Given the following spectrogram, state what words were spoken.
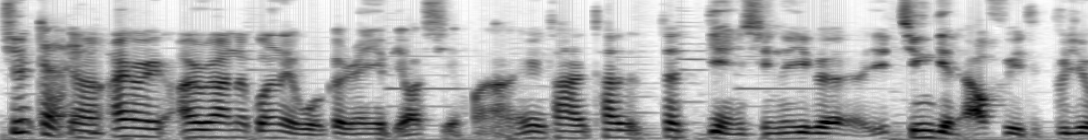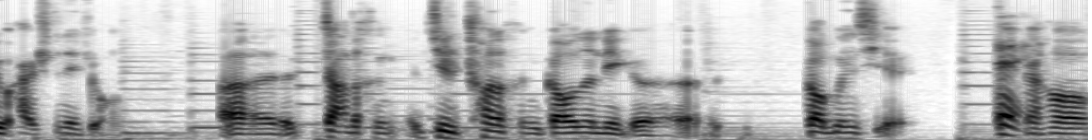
其实，嗯，Ariana Grande 我个人也比较喜欢啊，因为他他他典型的一个经典的 outfit 不就还是那种，呃，扎的很，就是穿的很高的那个高跟鞋。对，然后，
